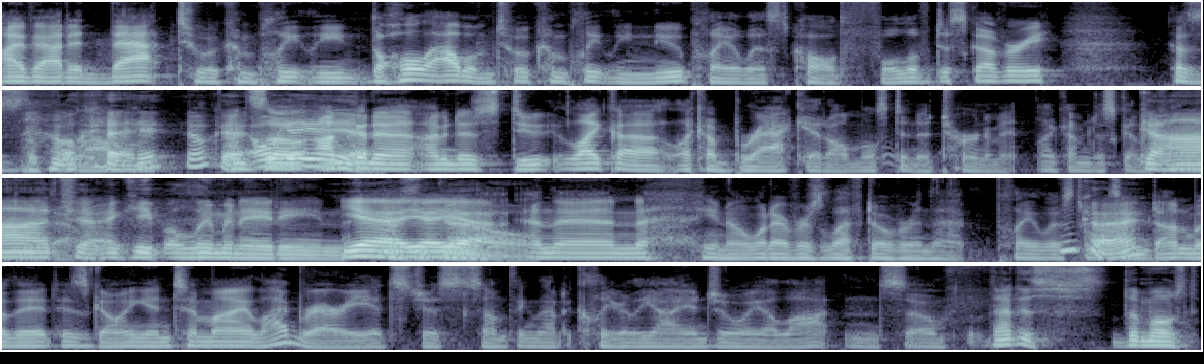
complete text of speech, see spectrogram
I've added that to a completely the whole album to a completely new playlist called Full of Discovery because it's the full Okay, album. okay. And Oh, so yeah, yeah, I'm yeah. gonna I'm gonna just do like a like a bracket almost in a tournament. Like I'm just gonna kinda do it that Gotcha. And keep eliminating. Yeah, as yeah, you yeah. And then, you know, whatever's left over in that playlist once I'm done with it is going into my library. It's just something that clearly I enjoy a lot. And so that is the most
